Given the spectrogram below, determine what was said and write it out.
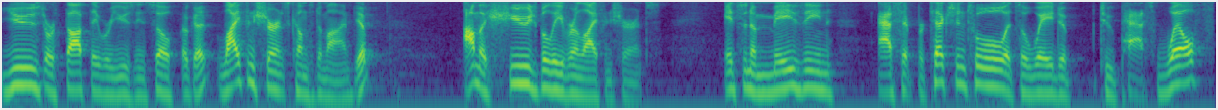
used or thought they were using. So, Okay. life insurance comes to mind. Yep. I'm a huge believer in life insurance. It's an amazing asset protection tool. It's a way to to pass wealth,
